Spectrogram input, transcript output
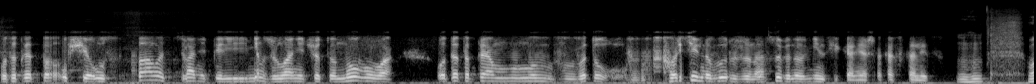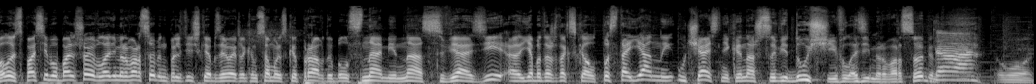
Вот это, это общая усталость, желание перемен, желание чего-то нового – вот это прям в эту сильно выражено, особенно в Минске, конечно, как в столице. Угу. Володь, спасибо большое. Владимир Варсобин, политический обозреватель «Комсомольской правды», был с нами на связи. Э, я бы даже так сказал, постоянный участник и наш соведущий Владимир Варсобин. Да. Вот.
